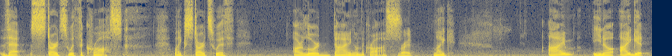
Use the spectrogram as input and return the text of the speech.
that starts with the cross, like starts with our Lord dying on the cross, Right. Like, I'm, you know, I get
